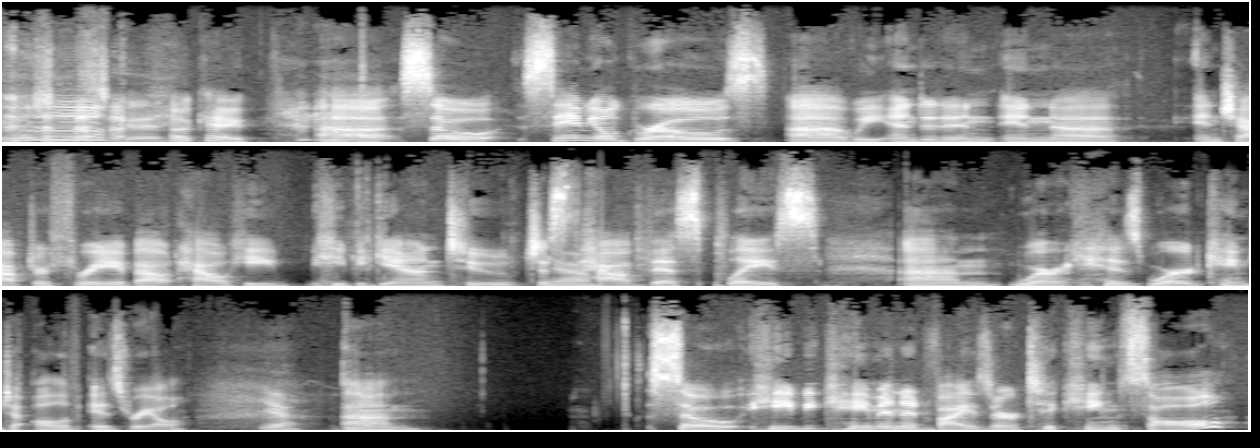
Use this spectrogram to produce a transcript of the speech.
That's good. Okay. Uh, so Samuel grows. Uh, we ended in in uh, in chapter three about how he he began to just Yeah. have this place um, where his word came to all of Israel. Yeah. So he became an advisor to King Saul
